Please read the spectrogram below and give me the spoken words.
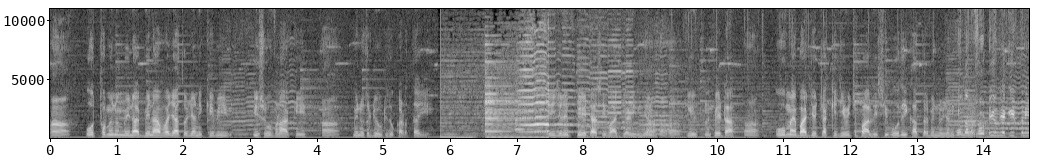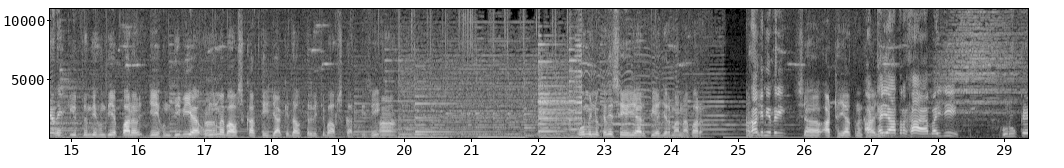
ਹਾਂ। ਉੱਥੋਂ ਮੈਨੂੰ ਬਿਨਾ ਬਿਨਾ ਵਜ੍ਹਾ ਤੋਂ ਯਾਨੀ ਕਿ ਵੀ ਇਸ਼ੂ ਬਣਾ ਕੇ ਹਾਂ। ਮੈਨੂੰ ਤੋਂ ਡਿਊਟੀ ਤੋਂ ਕੱਢਤਾ ਜੀ। ਇਹ ਜਿਹੜੇ ਭੇਟਾ ਸੀ ਬਾਜ ਵਾਲੀ ਹੁੰਦੀ ਨਾ ਹਾਂ ਹਾਂ ਕੀਰਤਨ ਭੇਟਾ ਹਾਂ। ਉਹ ਮੈਂ ਬਾਜੋ ਚੱਕ ਕੇ ਜੇਬ ਵਿੱਚ ਪਾ ਲਈ ਸੀ। ਉਹਦੀ ਖਾਤਰ ਮੈਨੂੰ ਯਾਨੀ ਕਿ ਉਹ ਤਾਂ ਛੋਟੀ ਹੁੰਦੀ ਹੈ ਕੀਰਤਨੀਆਂ ਦੀ। ਉਹ ਕੀਰਤਨ ਦੀ ਹੁੰਦੀ ਹੈ ਪਰ ਜੇ ਹੁੰਦੀ ਵੀ ਆ ਉਹਨਾਂ ਨੂੰ ਮੈਂ ਵਾਪਸ ਕਰਤੀ ਜਾ ਕੇ ਦਫ਼ਤਰ ਵਿੱਚ ਵਾਪਸ ਕਰਤੀ ਸੀ। ਹਾਂ। ਉਹ ਮੈਨੂੰ ਕਹਿੰਦੇ 6000 ਰੁਪਏ ਜੁਰਮਾਨਾ ਭਰ। ਤਨਖਾਹ ਕਿੰਨੀ ਤੇਰੀ? 8000 ਤਨਖਾਹ ਜੀ। 8000 ਤਨਖਾਹ ਹੈ ਬਾਈ ਜੀ। ਗੁਰੂ ਕੇ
